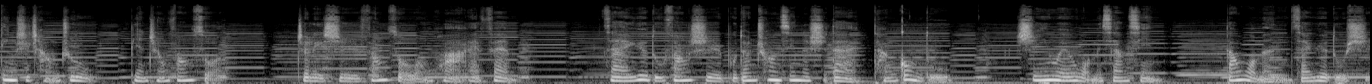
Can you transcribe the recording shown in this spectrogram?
定是常驻，变成方所。这里是方所文化 FM。在阅读方式不断创新的时代，谈共读，是因为我们相信，当我们在阅读时，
